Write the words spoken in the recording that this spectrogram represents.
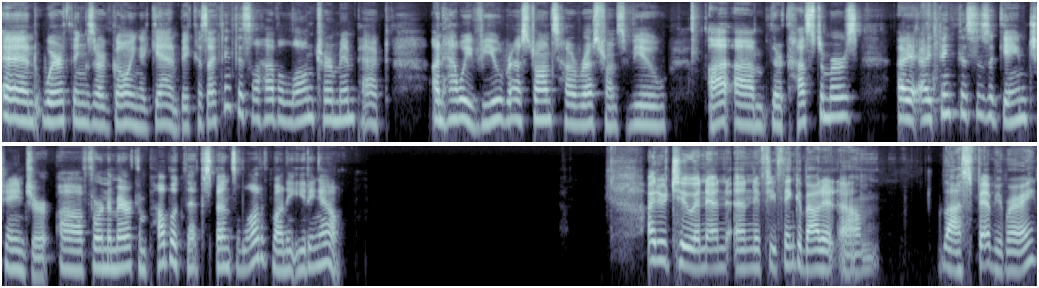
and where things are going again, because I think this will have a long term impact on how we view restaurants, how restaurants view uh, um, their customers, I, I think this is a game changer uh, for an American public that spends a lot of money eating out. I do too, and and and if you think about it, um, last February,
